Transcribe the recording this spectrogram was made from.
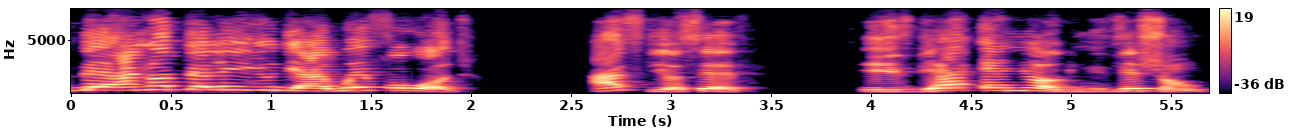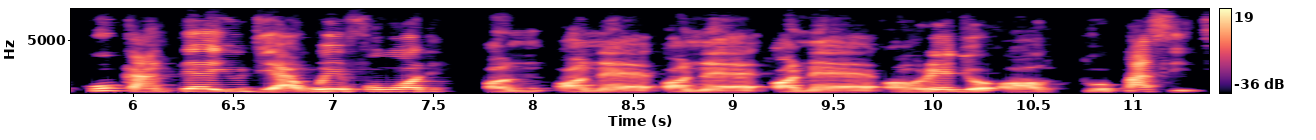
they are not telling you their way forward. Ask yourself, is there any organization who can tell you their way forward on on a, on a, on a, on radio or to pass it?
